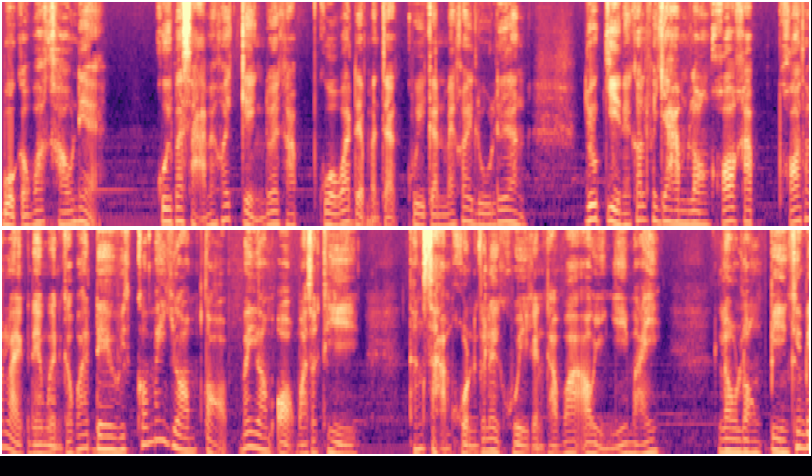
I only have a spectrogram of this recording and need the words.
บวกกับว่าเขาเนี่ยคุยภาษาไม่ค่อยเก่งด้วยครับ กลัวว่าเดี๋ยวมันจะคุยกันไม่ค่อยรู้เรื่อง ยูกิเนี่ยก็พยายามลองเคาะครับเคาะเท่าไหร่เนี่ยเหมือนกับว่าเดวิดก็ไม่ยอมตอบไม่ยอมออกมาสักที ทั้ง 3 คนก็เลยคุยกันครับว่าเอาอย่างนี้ไหม เราลองปีนขึ้นไป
